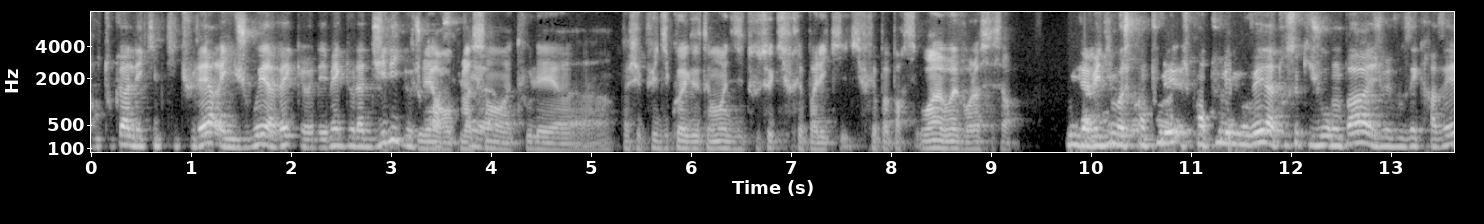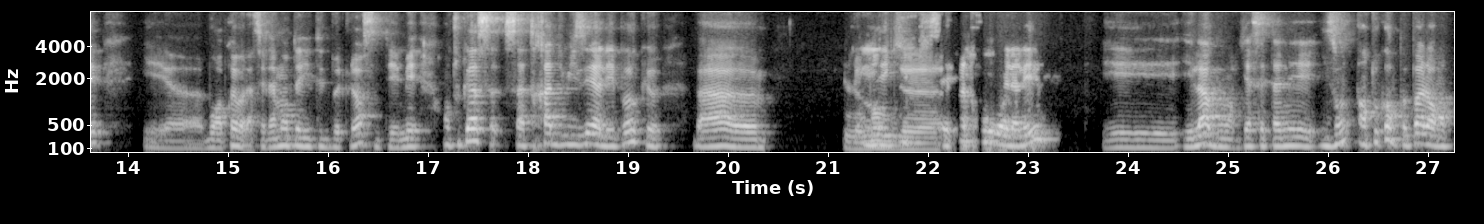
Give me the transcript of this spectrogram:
en tout cas l'équipe titulaire et il jouait avec euh, des mecs de la G League. Tous les remplaçants, tous les, euh... je sais plus, dit quoi exactement, il dit tous ceux qui feraient pas l'équipe, qui feraient pas partie. Ouais, ouais, voilà, c'est ça. il avait dit, moi je prends tous les, je prends tous les mauvais, là, tous ceux qui joueront pas et je vais vous écraser. Et bon, après, voilà, c'est la mentalité de Butler. C'était, mais en tout cas, ça, ça traduisait à l'époque, bah, le une équipe de... sait pas trop où elle allait. Et, et, là, bon, il y a cette année, ils ont, en tout cas, on peut pas leur,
